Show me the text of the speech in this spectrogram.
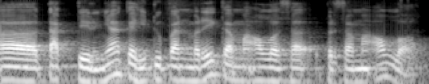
uh, takdirnya kehidupan mereka ma Allah bersama Allah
